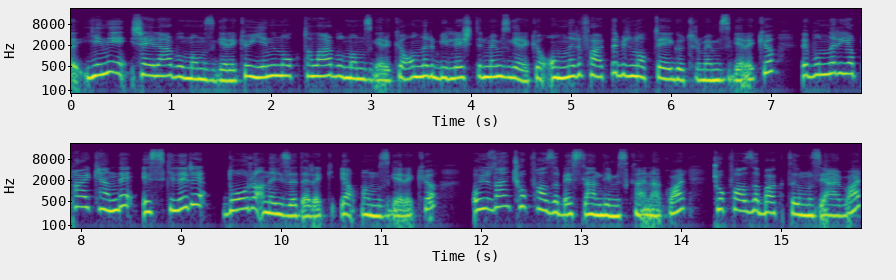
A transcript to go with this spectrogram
e, yeni şeyler bulmamız gerekiyor. Yeni noktalar bulmamız gerekiyor. Onları birleştirmemiz gerekiyor. Onları farklı bir noktaya götürmemiz gerekiyor. Ve bunları yaparken de eskileri doğru analiz ederek yapmamız gerekiyor. O yüzden çok fazla beslendiğimiz kaynak var. Çok fazla baktığımız yer var.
